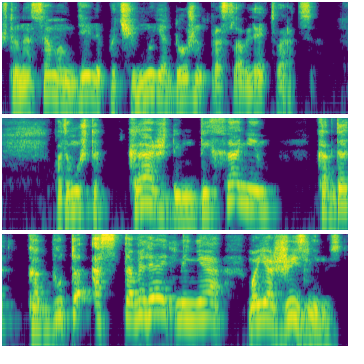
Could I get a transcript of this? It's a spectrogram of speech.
что на самом деле почему я должен прославлять Творца? Потому что каждым дыханием когда как будто оставляет меня моя жизненность.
